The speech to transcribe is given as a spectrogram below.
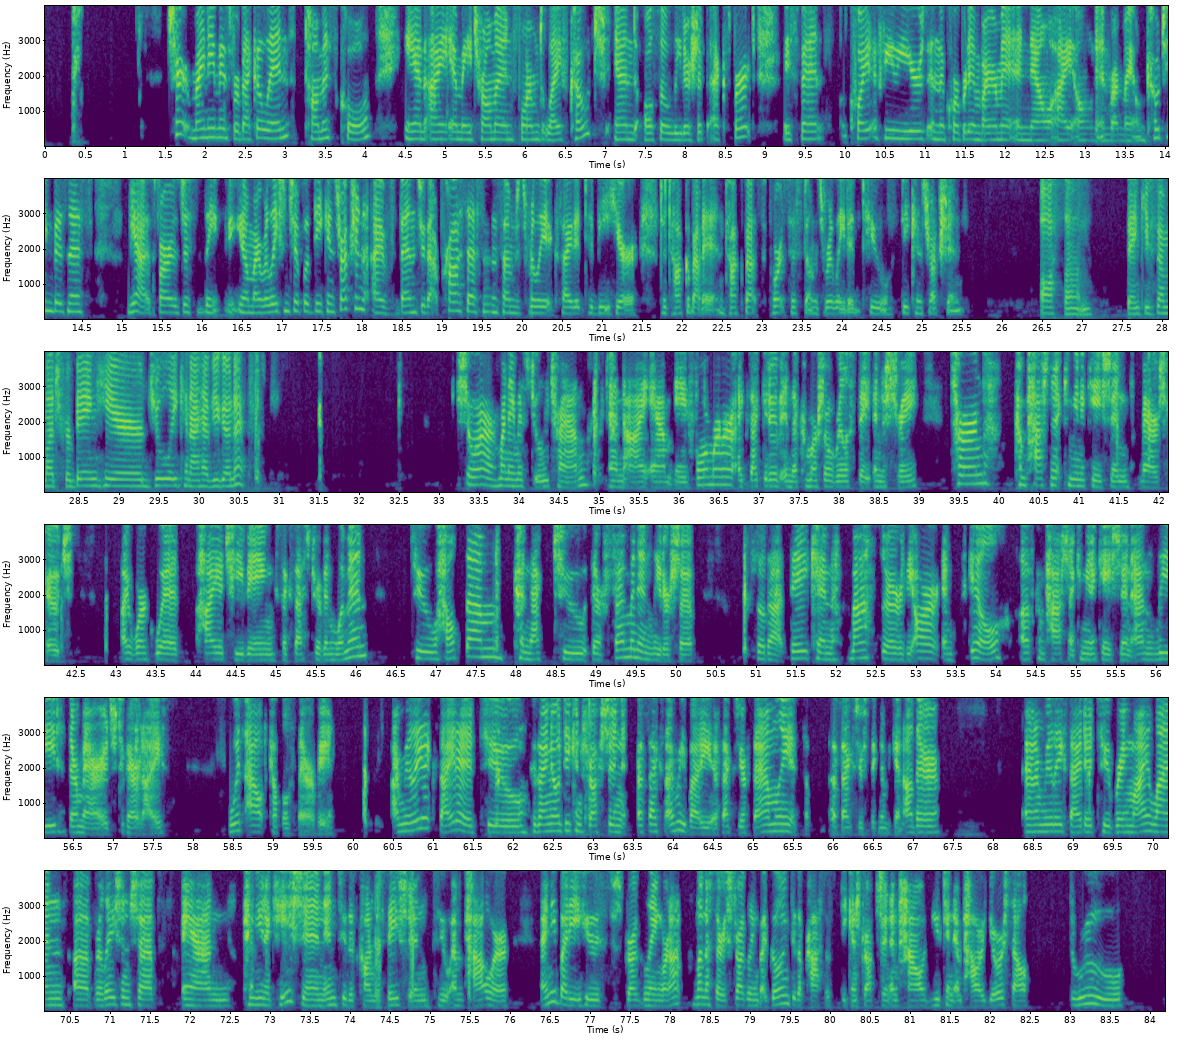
Sure. My name is Rebecca Lynn Thomas Cole, and I am a trauma informed life coach and also leadership expert. I spent quite a few years in the corporate environment, and now I own and run my own coaching business. Yeah, as far as just the, you know, my relationship with deconstruction, I've been through that process. And so I'm just really excited to be here to talk about it and talk about support systems related to deconstruction. Awesome. Thank you so much for being here. Julie, can I have you go next? Sure. My name is Julie Tran, and I am a former executive in the commercial real estate industry turned compassionate communication marriage coach. I work with high achieving, success driven women to help them connect to their feminine leadership so that they can master the art and skill of compassionate communication and lead their marriage to paradise without couples therapy. I'm really excited to, because I know deconstruction affects everybody. It affects your family, it affects your significant other. And I'm really excited to bring my lens of relationships and communication into this conversation to empower anybody who's struggling or not, not necessarily struggling, but going through the process of deconstruction and how you can empower yourself through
